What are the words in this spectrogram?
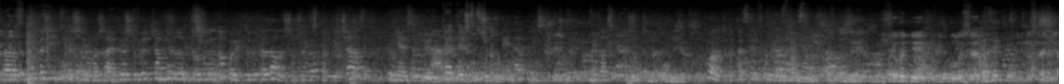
Зараз, ну що ви вважаєте. Ви ви там зробили доповідь, то ви казали, що вже розставний час, міняються пріоритети, я ж це чула. Будь ласка, коротко, так, інформація. Сьогодні відбулося підписання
